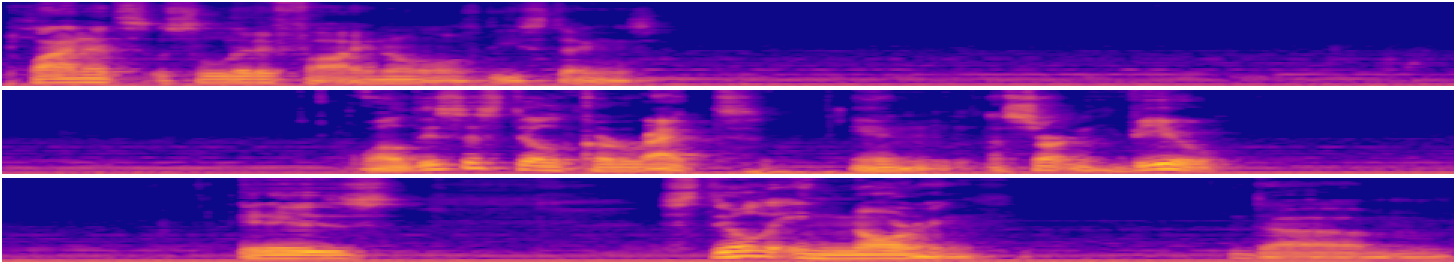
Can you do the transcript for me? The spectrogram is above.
Planets solidify and all of these things. Well, this is still correct in a certain view, it is still ignoring the, um,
